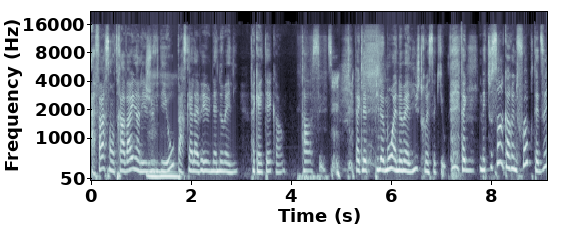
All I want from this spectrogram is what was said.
à faire son travail dans les jeux vidéo parce qu'elle avait une anomalie. Fait qu'elle était comme tassée. tu sais. fait que le, puis le mot anomalie, je trouvais ça cute. Fait que, mais tout ça, encore une fois, pour te dire,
